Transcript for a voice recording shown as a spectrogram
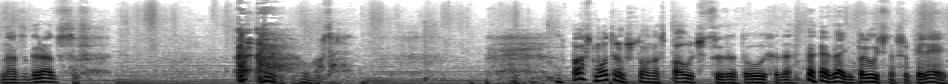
15 градусов. вот. Посмотрим, что у нас получится из этого выхода. да, непривычно шепелявить.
